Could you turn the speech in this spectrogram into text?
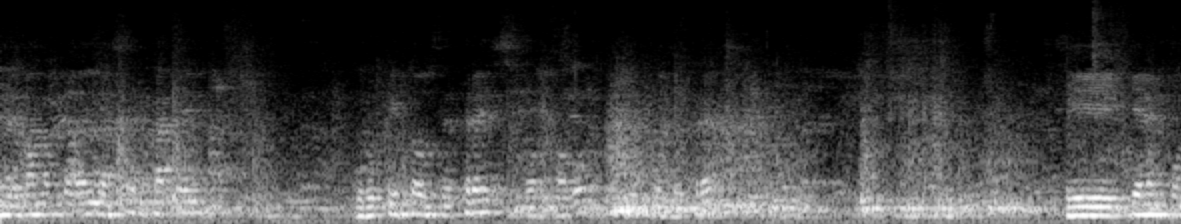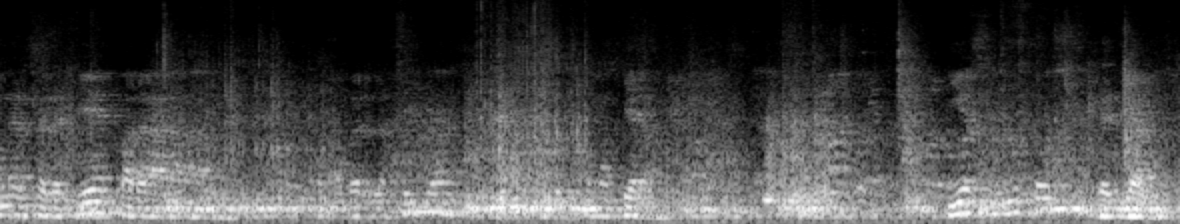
hermano por ahí, acércate. Grupitos de 3, por favor, grupos de 3. Si quieren ponerse de pie para mover las sillas, como quieran. 10 minutos de diálogo.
